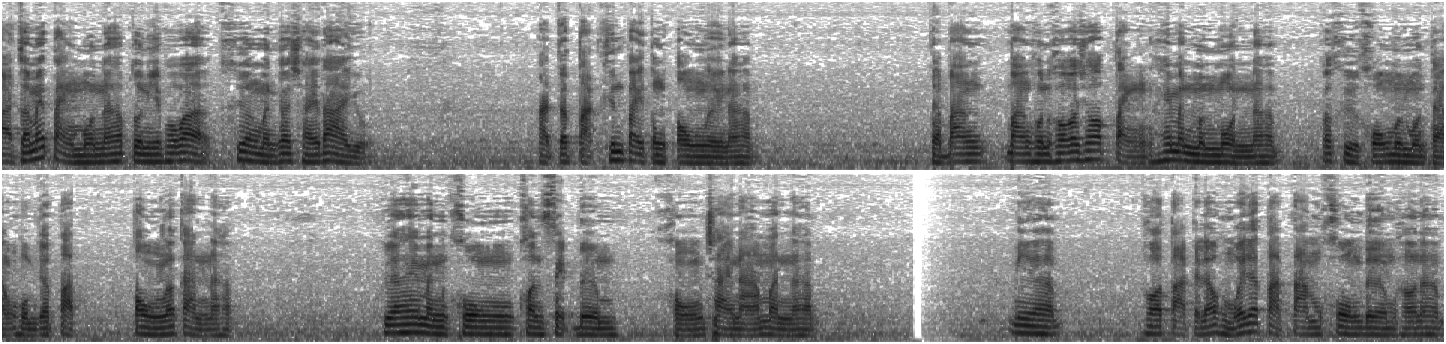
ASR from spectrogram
อาจจะไม่แต่งมนนะครับ ตัวนี้เพราะว่าเครื่องมันก็ใช้ได้อยู่ อาจจะตัดขึ้นไปตรงๆเลยนะครับ แต่บางบางคนเขาก็ชอบแต่งให้มันมนๆนะครับ ก็คือโค้งมนๆแต่ของผมจะตัดตรงแล้วกันนะครับ เพื่อให้มันคงคอนเซ็ปต์เดิมของชายน้ำมันนะครับ นี่นะครับ พอตัดไปแล้วผมก็จะตัดตามโครงเดิมเขานะครับ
